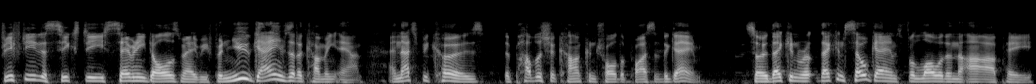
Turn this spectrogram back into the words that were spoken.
50 to 60, 70 dollars maybe for new games that are coming out. And that's because the publisher can't control the price of the game. So they can re- they can sell games for lower than the RRP,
